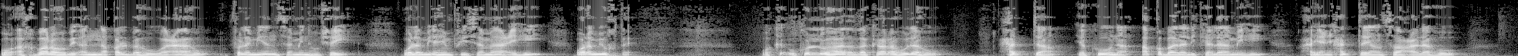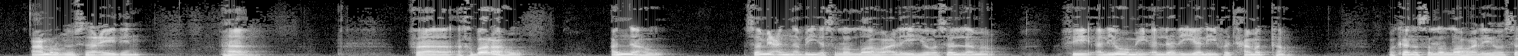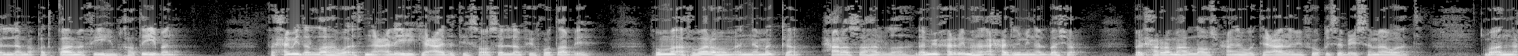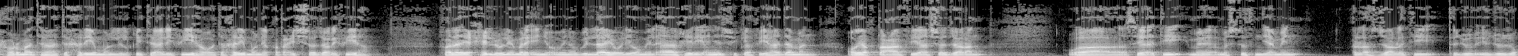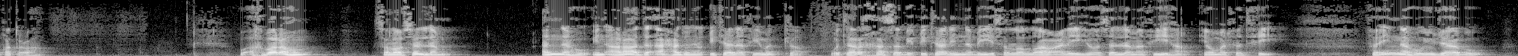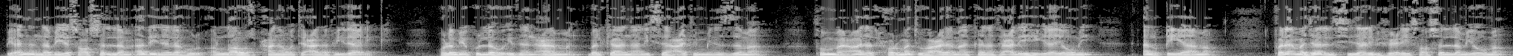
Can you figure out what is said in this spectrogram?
وأخبره بأن قلبه وعاه فلم ينس منه شيء ولم يهم في سماعه ولم يخطئ. وكل هذا ذكره له حتى يكون أقبل لكلامه يعني حتى ينصاع له عمرو بن سعيد هذا. فأخبره أنه سمع النبي صلى الله عليه وسلم في اليوم الذي يلي فتح مكة وكان صلى الله عليه وسلم قد قام فيهم خطيبا فحمد الله وأثنى عليه كعادته صلى الله عليه وسلم في خطبه. ثم أخبرهم أن مكة حرسها الله لم يحرمها أحد من البشر بل حرمها الله سبحانه وتعالى من فوق سبع سماوات. وأن حرمتها تحريم للقتال فيها وتحريم لقطع الشجر فيها. فلا يحل لامرئ يؤمن بالله واليوم الآخر أن يسفك فيها دما أو يقطع فيها شجرا وسيأتي ما استثني من الأشجار التي يجوز قطعها. وأخبرهم صلى الله عليه وسلم أنه إن أراد أحد القتال في مكة وترخص بقتال النبي صلى الله عليه وسلم فيها يوم الفتح فإنه يجاب بأن النبي صلى الله عليه وسلم أذن له الله سبحانه وتعالى في ذلك ولم يكن له إذنا عاما بل كان لساعة من الزمان ثم عادت حرمتها على ما كانت عليه إلى يوم القيامة. فلا مجال للاستدلال بفعله صلى الله عليه وسلم يوم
